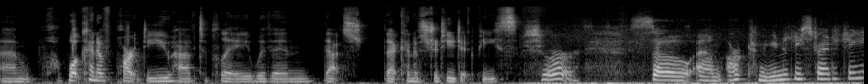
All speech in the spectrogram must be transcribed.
Um, what kind of part do you have to play within that that kind of strategic piece? Sure. So, um, our community strategy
